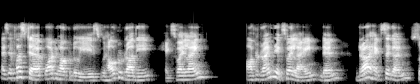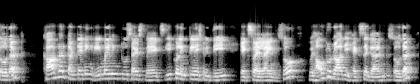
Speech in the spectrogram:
As a first step, what we have to do is we have to draw the XY line. After drawing the XY line, then draw a hexagon so that corner containing remaining two sides makes equal inclination with the XY line. So we have to draw the hexagon so that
